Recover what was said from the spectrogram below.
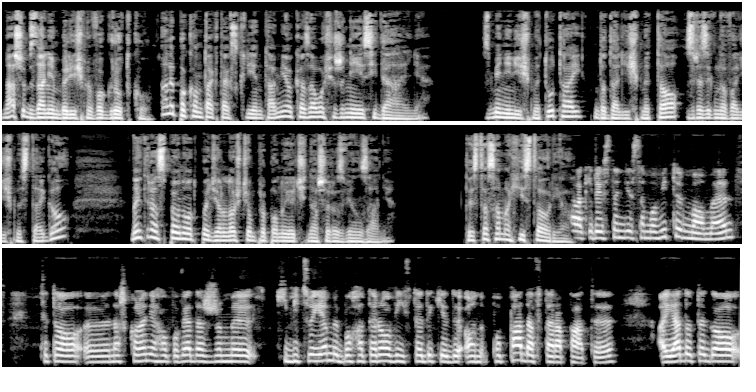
naszym zdaniem byliśmy w ogródku, ale po kontaktach z klientami okazało się, że nie jest idealnie. Zmieniliśmy tutaj, dodaliśmy to, zrezygnowaliśmy z tego. No i teraz z pełną odpowiedzialnością proponuję Ci nasze rozwiązanie. To jest ta sama historia. Tak, i to jest ten niesamowity moment. Ty to y, na szkoleniach opowiadasz, że my kibicujemy bohaterowi wtedy, kiedy on popada w tarapaty, a ja do tego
